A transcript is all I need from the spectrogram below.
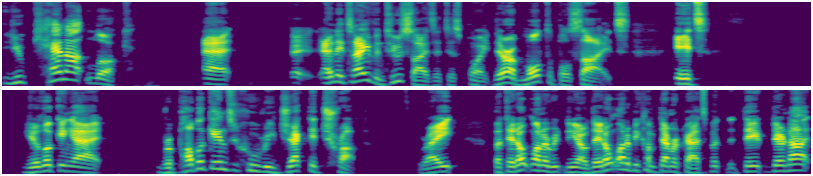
you cannot look at and it's not even two sides at this point. There are multiple sides. It's you're looking at Republicans who rejected Trump, right? But they don't want to, you know, they don't want to become Democrats, but they they're not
